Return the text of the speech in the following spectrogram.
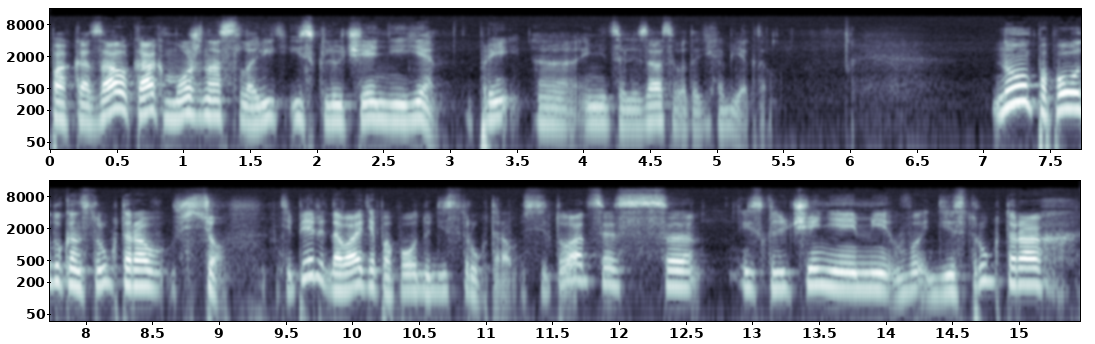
показал, как можно словить исключение при э, инициализации вот этих объектов. Но по поводу конструкторов все. Теперь давайте по поводу деструкторов. Ситуация с исключениями в деструкторах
